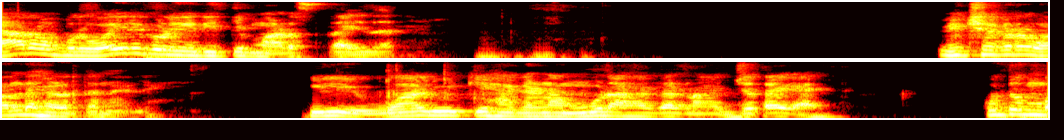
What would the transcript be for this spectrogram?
ಯಾರೊಬ್ರು ವೈರಿಗಳು ಈ ರೀತಿ ಮಾಡಿಸ್ತಾ ಇದ್ದಾರೆ. ವೀಕ್ಷಕರು ಒಂದ ಹೇಳ್ತಾನೆ ಇಲ್ಲಿ ಇಲ್ಲಿ ವಾಲ್ಮೀಕಿ ಹಗರಣ ಮೂಡ ಹಗರಣ ಜೊತೆಗಾಯ್ತು ಕುಟುಂಬ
